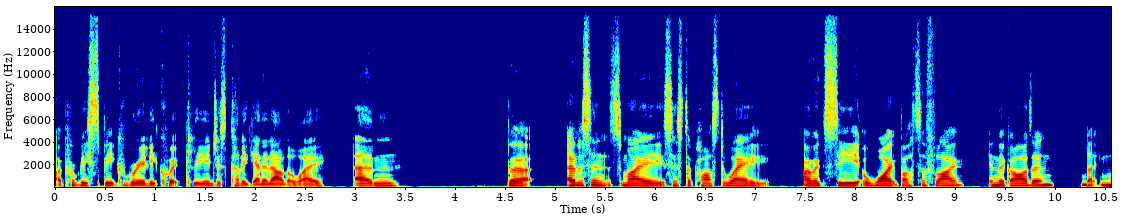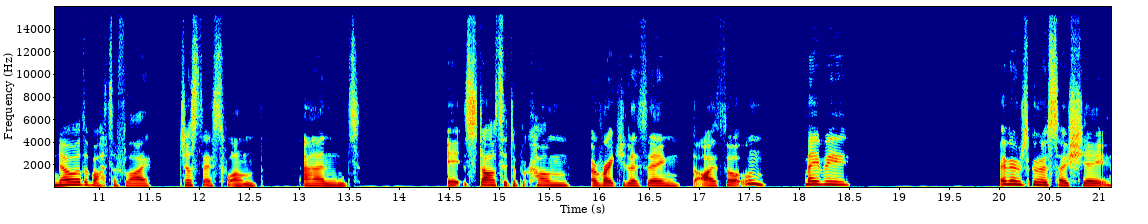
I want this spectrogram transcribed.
I probably speak really quickly and just kind of get it out of the way. Um, but ever since my sister passed away, I would see a white butterfly in the garden, like no other butterfly, just this one. And it started to become a regular thing that I thought, oh, maybe, maybe I'm just going to associate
